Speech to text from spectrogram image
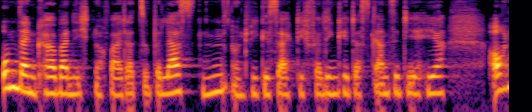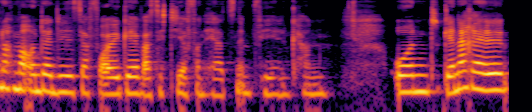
um deinen Körper nicht noch weiter zu belasten. Und wie gesagt, ich verlinke das Ganze dir hier auch nochmal unter dieser Folge, was ich dir von Herzen empfehlen kann. Und generell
